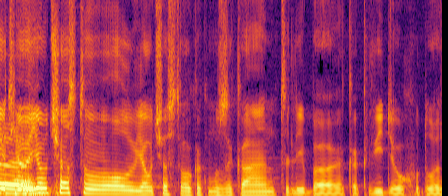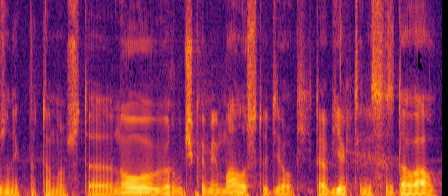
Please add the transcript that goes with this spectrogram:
Нет, я, я участвовал, я участвовал как музыкант, либо как видеохудожник, потому что, ну, ручками мало что делал, какие-то объекты не создавал.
